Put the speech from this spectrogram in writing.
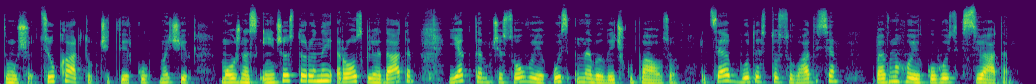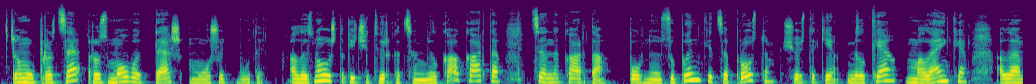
тому що цю карту, четвірку мечів, можна з іншої сторони розглядати як тимчасову якусь невеличку паузу, і це буде стосуватися певного якогось свята. Тому про це розмови теж можуть бути. Але знову ж таки, четвірка це мілка карта, це не карта повної зупинки, це просто щось таке мілке, маленьке, але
